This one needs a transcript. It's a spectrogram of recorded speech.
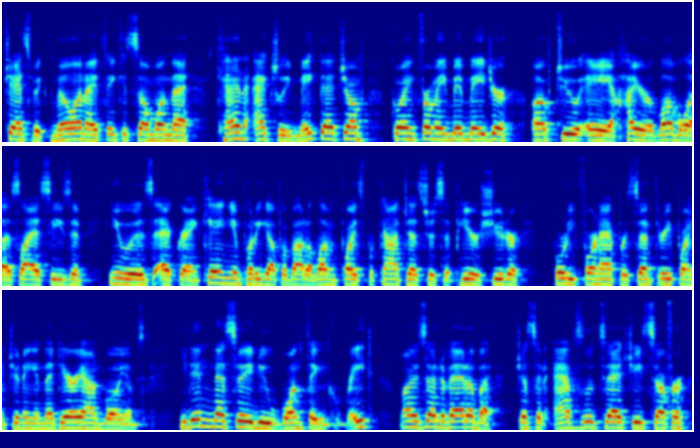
Chance McMillian, I think, is someone that can actually make that jump, going from a mid major up to a higher level. As last season, he was at Grand Canyon, putting up about 11 points per contest, just a pure shooter, 44.5% three point shooting. And then Darrion Williams, he didn't necessarily do one thing great was at Nevada, but just an absolute stat sheet suffer.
